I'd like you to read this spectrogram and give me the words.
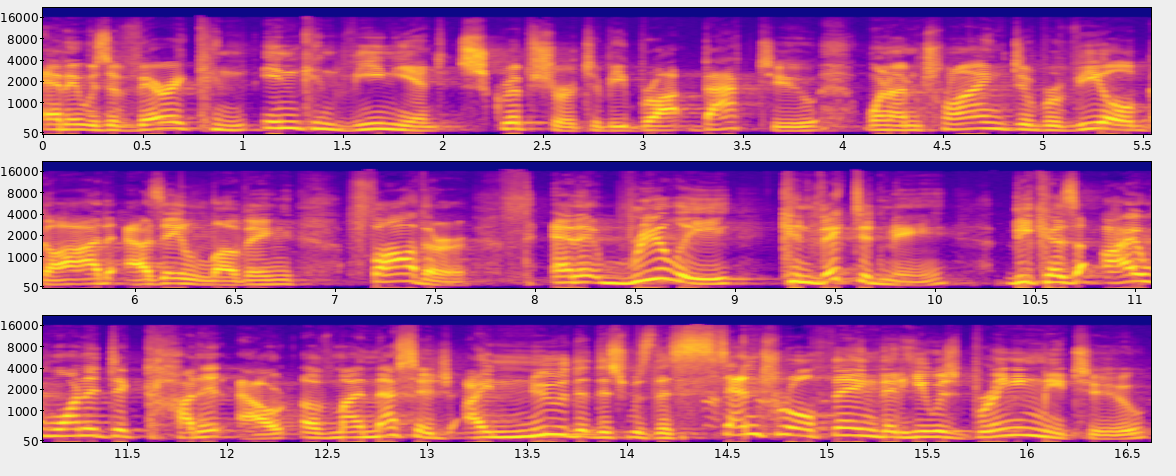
And it was a very con- inconvenient scripture to be brought back to when I'm trying to reveal God as a loving father. And it really convicted me because I wanted to cut it out of my message. I knew that this was the central thing that he was bringing me to,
